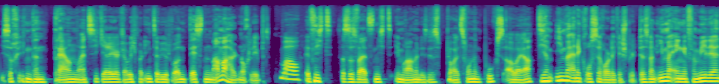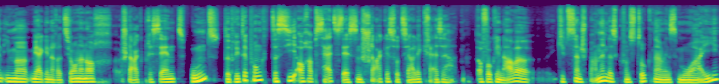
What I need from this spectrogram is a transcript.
ist auch irgendein 93-Jähriger, glaube ich, mal interviewt worden, dessen Mama halt noch lebt. Wow. Jetzt nicht, also das war jetzt nicht im Rahmen dieses Blaue Zonen-Buchs, aber ja, die haben immer eine große Rolle gespielt. Das waren immer enge Familien, immer mehr Generationen noch, stark präsent. Und der dritte Punkt, dass sie auch abseits dessen starke soziale Kreise hatten. Auf Okinawa gibt es ein spannendes Konstrukt namens Moai,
